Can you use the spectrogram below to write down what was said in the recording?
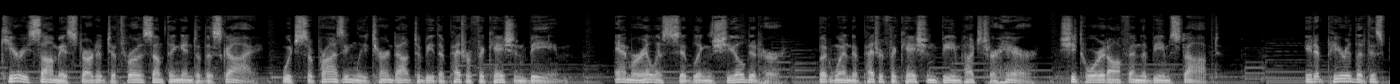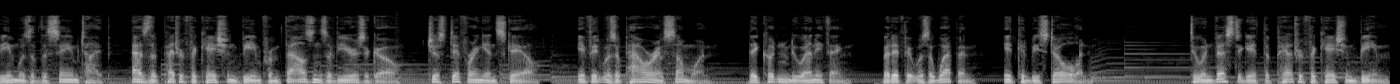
Kirisame started to throw something into the sky, which surprisingly turned out to be the petrification beam. Amaryllis' siblings shielded her, but when the petrification beam touched her hair, she tore it off and the beam stopped. It appeared that this beam was of the same type, as the petrification beam from thousands of years ago, just differing in scale. If it was a power of someone, they couldn't do anything, but if it was a weapon, it could be stolen. To investigate the petrification beam,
